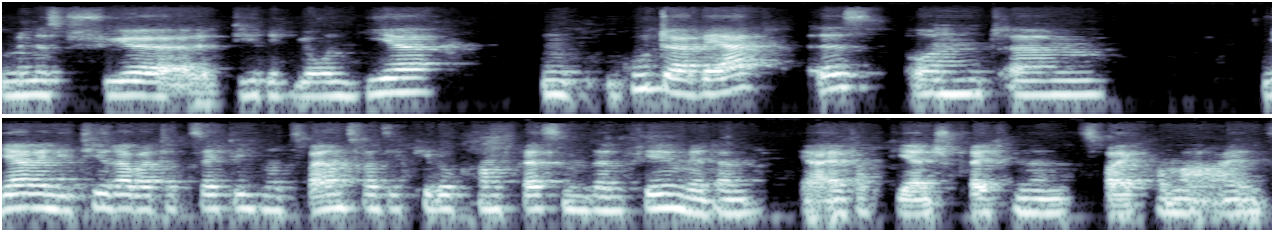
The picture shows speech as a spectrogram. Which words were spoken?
zumindest für die Region hier ein guter Wert ist. Und ähm, ja, wenn die Tiere aber tatsächlich nur 22 Kilogramm fressen, dann fehlen mir dann ja einfach die entsprechenden 2,1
